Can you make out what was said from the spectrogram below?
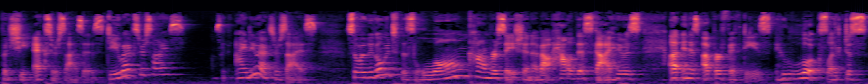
but she exercises. Do you exercise? I was like, I do exercise. So we go into this long conversation about how this guy who's uh, in his upper 50s, who looks like just,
